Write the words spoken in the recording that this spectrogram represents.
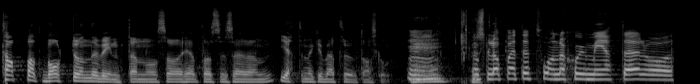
tappat bort under vintern och så helt plötsligt så är den jättemycket bättre utan skor. Mm. Upploppet är 207 meter och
